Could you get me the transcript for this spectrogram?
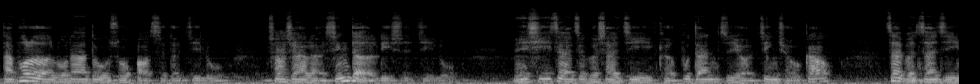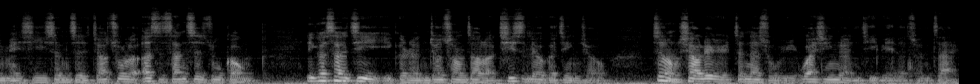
打破了罗纳度所保持的纪录，创下了新的历史纪录。梅西在这个赛季可不单只有进球高，在本赛季梅西甚至交出了二十三次助攻，一个赛季一个人就创造了七十六个进球，这种效率真的属于外星人级别的存在。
